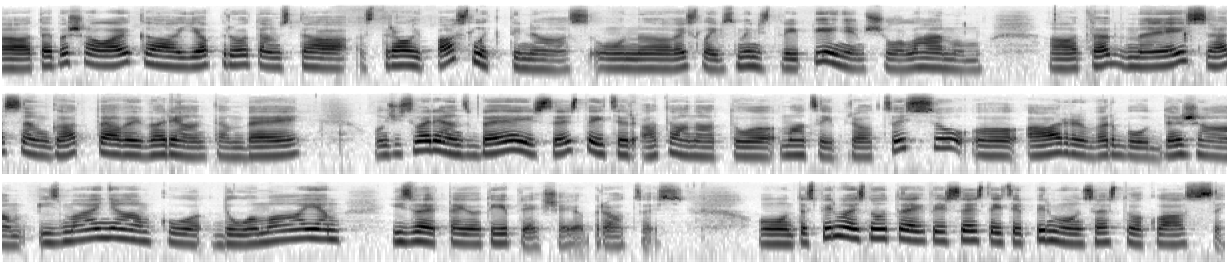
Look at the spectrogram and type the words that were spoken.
Tā pašā laikā, ja, protams, tā strauji pasliktinās un veselības ministrija pieņem šo lēmumu, tad mēs esam gatavi variantam B. Un šis variants B ir saistīts ar attālināto mācību procesu, ar varbūt dažām izmaiņām, ko domājam, izvērtējot iepriekšējo procesu. Un tas pirmais noteikti ir saistīts ar 1 un 6 klasi.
